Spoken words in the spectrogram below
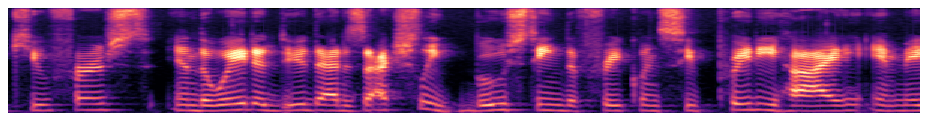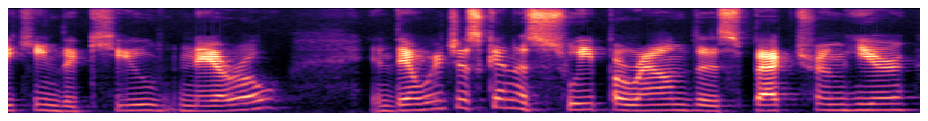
EQ first. And the way to do that is actually boosting the frequency pretty high and making the Q narrow. And then we're just gonna sweep around the spectrum here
